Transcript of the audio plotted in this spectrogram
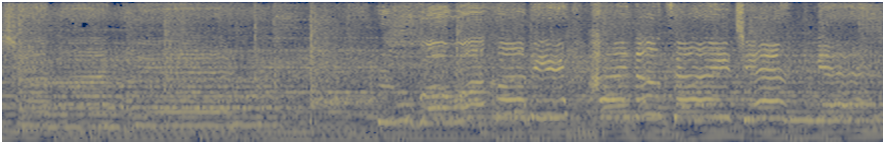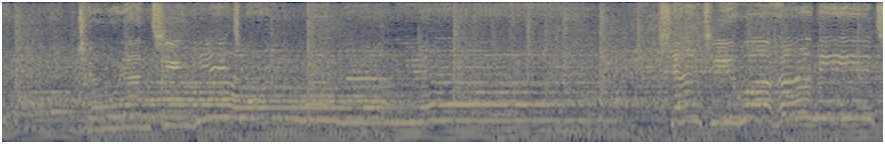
下满天。如果我和你还能再见面，就让情依旧永远。想起我和你牵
